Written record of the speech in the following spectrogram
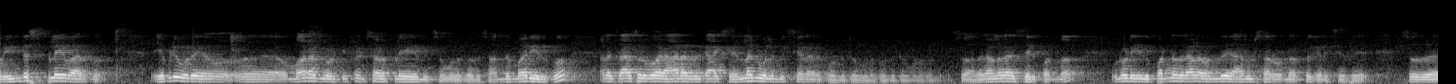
ஒரு இன்ட்ரெஸ்ட் பிளேவாக இருக்கும். எப்படி ஒரு மாநாட்டில் ஒரு டிஃப்ரெண்ட்ஸான பிளே இருந்துச்சு உங்களுக்கு வந்து? அந்த மாதிரி இருக்கும். ஆனால் சார் சொல்லும் போது ஆர்ஆர் இருக்குது ஆக்ஷன் எல்லாமே உள்ள மிக்சடாக இருக்கும். வந்துட்டு உங்களுக்கு வந்துட்டு உங்களுக்கு வந்து ஸோ அதனால தான் சரி பண்ணோம். உன்னோட இது பண்ணதுனால வந்து அருள் சார் ஒரு நட்பு கிடைச்சிது. ஸோ இதை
